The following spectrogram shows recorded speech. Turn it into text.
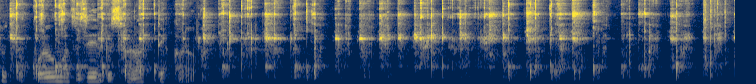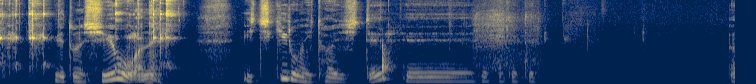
ちょっとこれをまず全部さらってから。えっ、とね塩はね1キロに対してえー、出て出てあ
